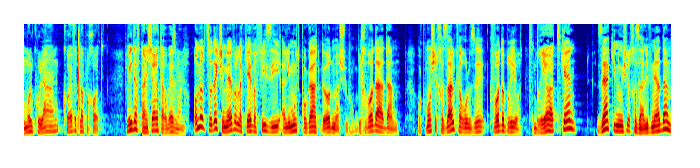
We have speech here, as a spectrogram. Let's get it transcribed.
מול כולם כואבת לא פחות. והיא דווקא נשארת הרבה זמן. עומר צודק שמעבר לכאב הפיזי, אלימות פוגעת בעוד משהו, בכבוד האדם. או כמו שחז"ל קראו לזה, כבוד הבריות. בריות? כן, זה הכינוי של חז"ל לבני אדם.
